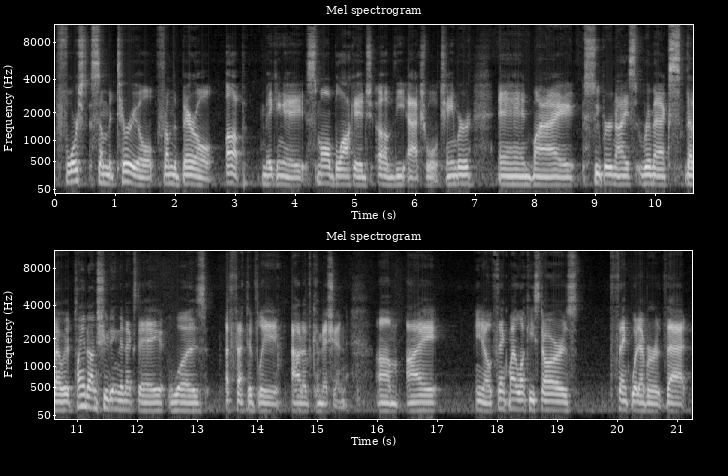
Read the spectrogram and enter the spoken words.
forced some material from the barrel up, making a small blockage of the actual chamber. And my super nice RimX that I planned on shooting the next day was effectively out of commission. Um, I, you know, thank my lucky stars think whatever that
